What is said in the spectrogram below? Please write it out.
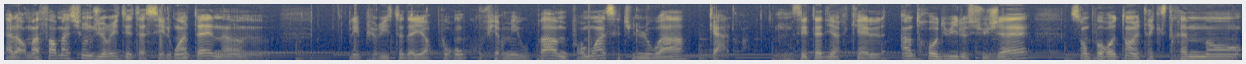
Alors ma formation de juriste est assez lointaine. Hein, les puristes d'ailleurs pourront confirmer ou pas, mais pour moi c'est une loi cadre. C'est-à-dire qu'elle introduit le sujet sans pour autant être extrêmement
